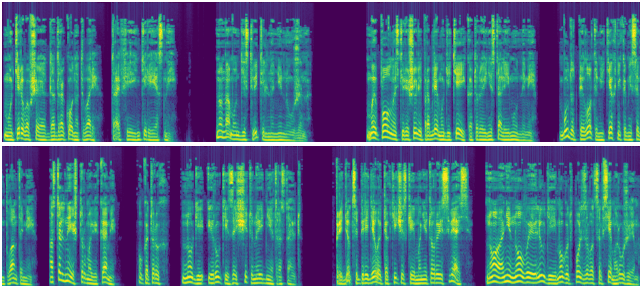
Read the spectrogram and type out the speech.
Мутировавшая до дракона тварь — трофей интересный но нам он действительно не нужен. Мы полностью решили проблему детей, которые не стали иммунными. Будут пилотами, техниками с имплантами, остальные штурмовиками, у которых ноги и руки за считанные дни отрастают. Придется переделать тактические мониторы и связь, но они новые люди и могут пользоваться всем оружием.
